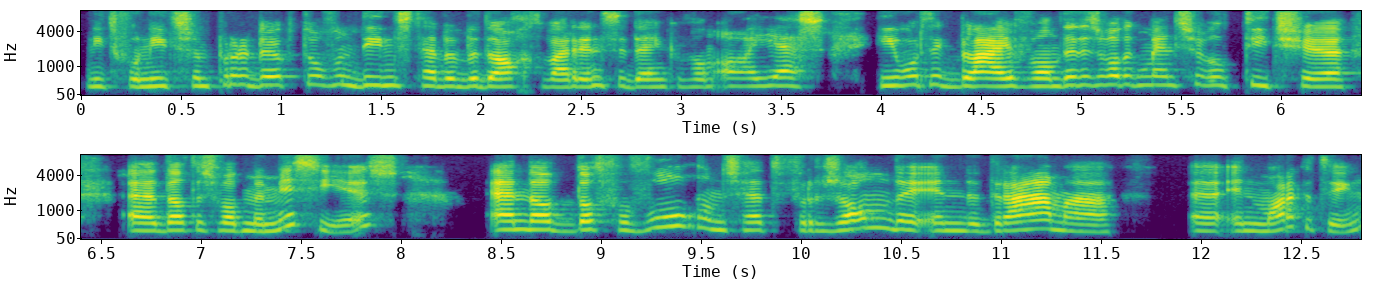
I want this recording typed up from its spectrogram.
niet voor niets een product of een dienst hebben bedacht waarin ze denken van, oh yes, hier word ik blij van, dit is wat ik mensen wil teachen, uh, dat is wat mijn missie is. En dat, dat vervolgens het verzanden in de drama uh, in marketing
